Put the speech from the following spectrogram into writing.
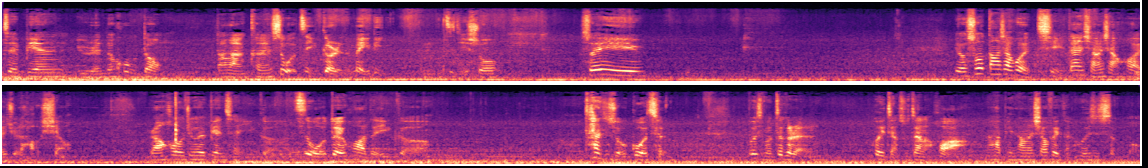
这边与人的互动。当然，可能是我自己个人的魅力，嗯，自己说。所以有时候当下会很气，但想想后来觉得好笑，然后就会变成一个自我对话的一个探索过程。为什么这个人会讲出这样的话？那他平常的消费可能会是什么？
